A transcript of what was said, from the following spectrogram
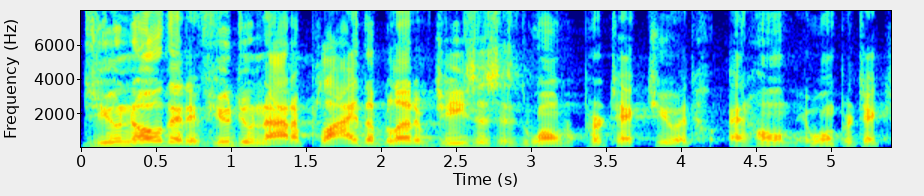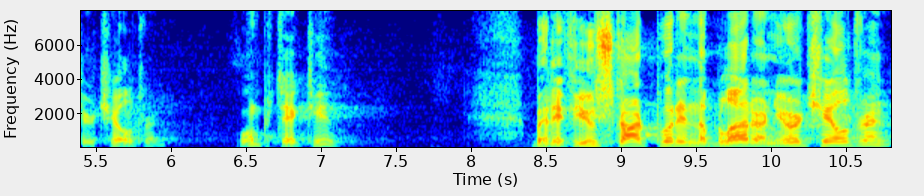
Do you know that if you do not apply the blood of Jesus, it won't protect you at, at home? It won't protect your children? It won't protect you. But if you start putting the blood on your children,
